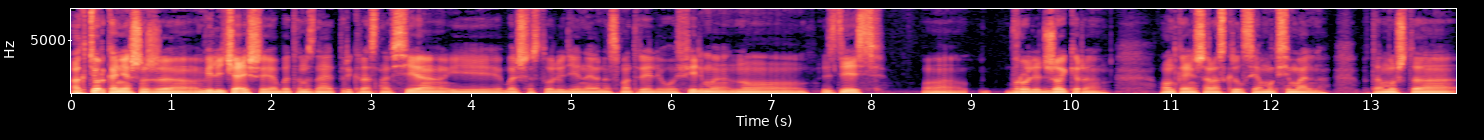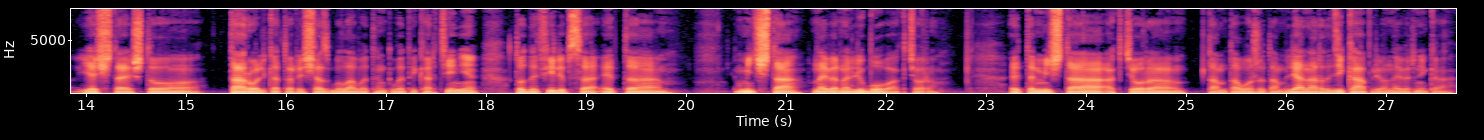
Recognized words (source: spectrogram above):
Актер, конечно же, величайший, об этом знают прекрасно все, и большинство людей, наверное, смотрели его фильмы, но здесь, а, в роли Джокера, он, конечно, раскрыл себя максимально, потому что я считаю, что та роль, которая сейчас была в, этом, в этой картине Тодда Филлипса, это мечта, наверное, любого актера. Это мечта актера там, того же там, Леонардо Ди Каприо наверняка,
